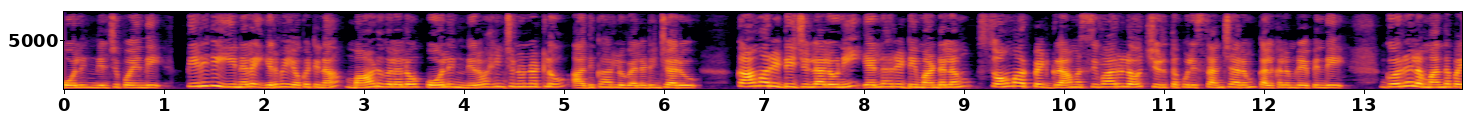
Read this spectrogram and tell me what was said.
పోలింగ్ నిలిచిపోయింది. తిరిగి ఈ నెల ఇరవై ఒకటిన మాడుగులలో పోలింగ్ నిర్వహించనున్నట్లు అధికారులు వెల్లడించారు. కామారెడ్డి జిల్లాలోని ఎల్లారెడ్డి మండలం సోమార్పేట్ గ్రామ శివారులో చిరుతపులి సంచారం కలకలం రేపింది. గొర్రెల మందపై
